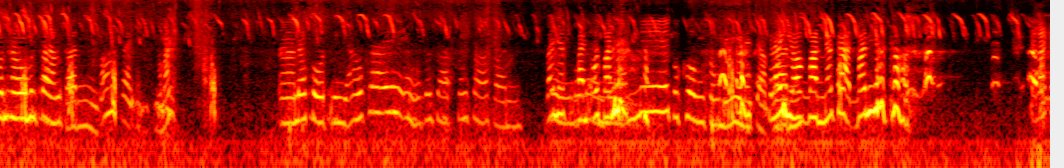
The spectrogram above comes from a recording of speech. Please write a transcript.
คนเฮามันต่างกันมาอนาคตมียาวไกลอุปสรรคต้องฝ่าฟันบรรยากาศโอ้ยบรรยากาศนี้ก็คงต้องมีในจากกำลังยอกบรรยากาศบรรยากาศกำลัง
